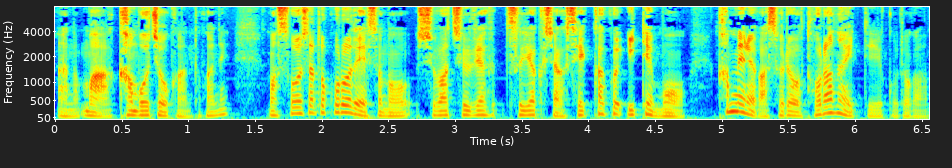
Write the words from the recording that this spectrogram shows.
あの、まあ官房長官とかね、まあそうしたところでその手話通訳者がせっかくいても、カメラがそれを撮らないっていうことが、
